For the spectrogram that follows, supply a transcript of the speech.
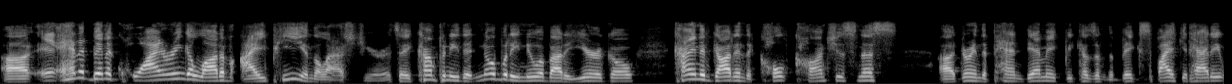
Uh, and have been acquiring a lot of IP in the last year. It's a company that nobody knew about a year ago, kind of got in the cult consciousness uh, during the pandemic because of the big spike it had. It,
